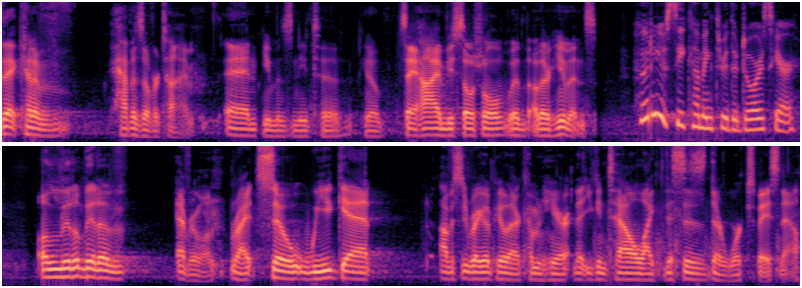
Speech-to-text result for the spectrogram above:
that kind of happens over time, and humans need to you know say hi and be social with other humans. Who do you see coming through the doors here? A little bit of everyone, right? So we get obviously regular people that are coming here that you can tell like this is their workspace now.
